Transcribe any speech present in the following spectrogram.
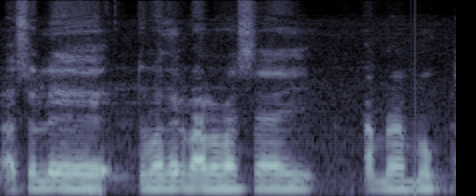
আসলে তোমাদের ভালোবাসায় আমরা মুগ্ধ।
